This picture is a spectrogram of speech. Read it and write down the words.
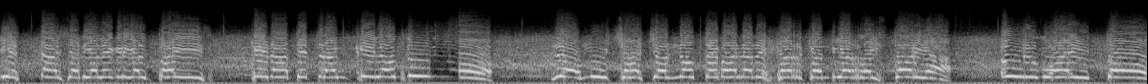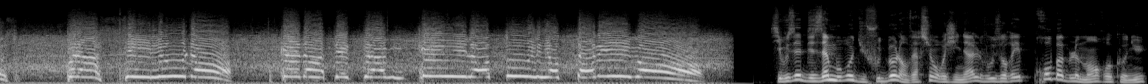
y estalla de alegría el país. Quédate tranquilo, Duno. Los muchachos no te van a dejar cambiar la historia. Uruguay 2, Brasil 1. Quédate tranquilo, Tulio, te digo. Si vous êtes des amoureux du football en version originale, vous aurez probablement reconnu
